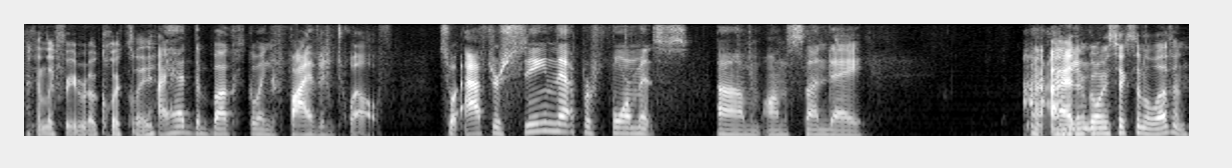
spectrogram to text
I can look for you real quickly. I had the Bucks going five and twelve. So after seeing that performance um, on Sunday, I, I had mean, going six and eleven.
